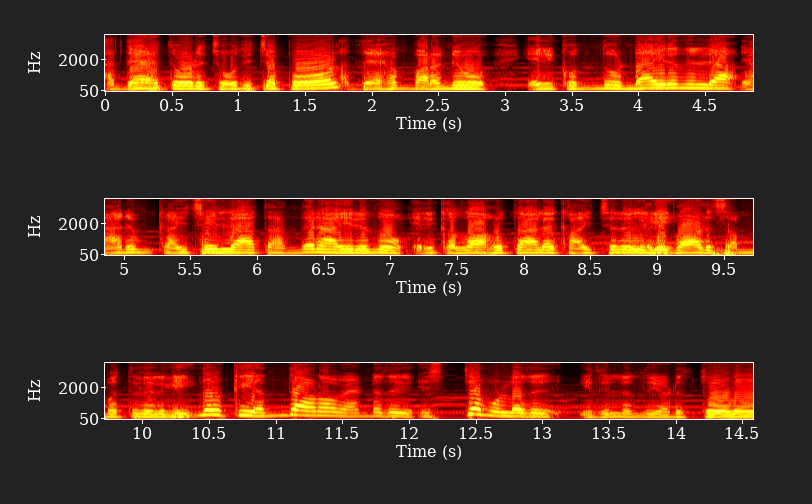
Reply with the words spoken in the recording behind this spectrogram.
അദ്ദേഹത്തോട് ചോദിച്ചപ്പോൾ അദ്ദേഹം പറഞ്ഞു എനിക്കൊന്നും ഉണ്ടായിരുന്നില്ല. ഞാനും കാഴ്ചയില്ലാത്ത അന്ധനായിരുന്നു. എനിക്ക് അള്ളാഹു താല കാഴ്ച നൽകി ഒരുപാട് സമ്പത്ത് നൽകി. നിങ്ങൾക്ക് എന്താണോ വേണ്ടത് ഇഷ്ടമുള്ളത് ഇതിൽ നിന്ന് എടുത്തോളൂ.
